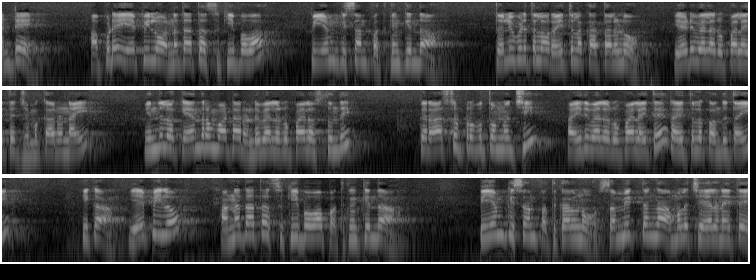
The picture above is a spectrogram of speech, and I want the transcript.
అంటే అప్పుడే ఏపీలో అన్నదాత సుఖీభవ పీఎం కిసాన్ పథకం కింద తొలి విడతలో రైతుల ఖాతాలలో ఏడు వేల రూపాయలు అయితే జమ కానున్నాయి. ఇందులో కేంద్రం వాటా రెండు వేల రూపాయలు వస్తుంది. ఇక రాష్ట్ర ప్రభుత్వం నుంచి ఐదు వేల రూపాయలు అయితే రైతులకు అందుతాయి. ఇక ఏపీలో అన్నదాత సుఖీభవ పథకం కింద పీఎం కిసాన్ పథకాలను సంయుక్తంగా అమలు చేయాలనైతే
